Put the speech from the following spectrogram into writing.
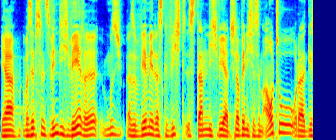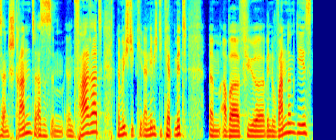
Ja, aber selbst wenn es windig wäre, muss ich, also wäre mir das Gewicht ist dann nicht wert. Ich glaube, wenn ich das im Auto oder gehst an den Strand, also es im, im Fahrrad, dann, dann nehme ich die Cap mit. Ähm, aber für, wenn du wandern gehst,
